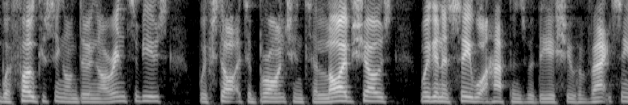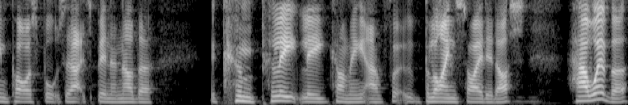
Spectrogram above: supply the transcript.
we're focusing on doing our interviews. We've started to branch into live shows. We're going to see what happens with the issue of vaccine passports. That's been another completely coming out, blindsided us. However,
